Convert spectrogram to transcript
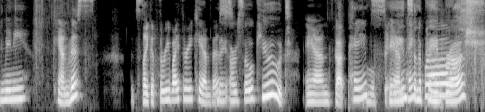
mini canvas. It's like a three by three canvas. They are so cute. and got paints, paints and, and a paintbrush.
